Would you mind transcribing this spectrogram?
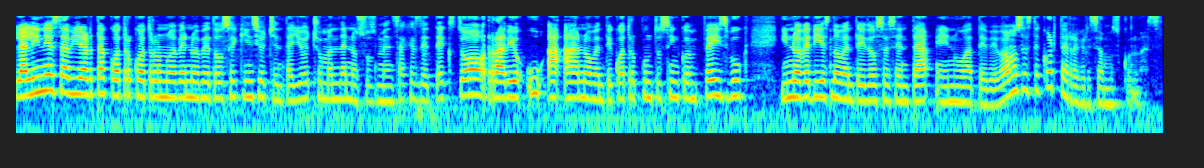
La línea está abierta 449-912-1588, mándenos sus mensajes de texto, radio UAA 94.5 en Facebook y 910-9260 en UATV. Vamos a este corte, regresamos con más.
